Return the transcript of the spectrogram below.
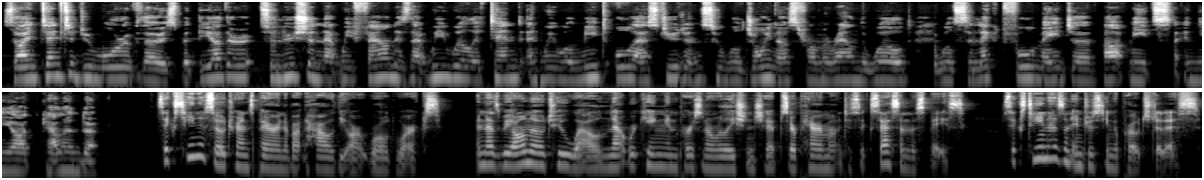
so I intend to do more of those. But the other solution that we found is that we will attend and we will meet all our students who will join us from around the world. We'll select four major art meets in the art calendar. Sixtine is so transparent about how the art world works. And as we all know too well, networking and personal relationships are paramount to success in the space. Sixtine has an interesting approach to this.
